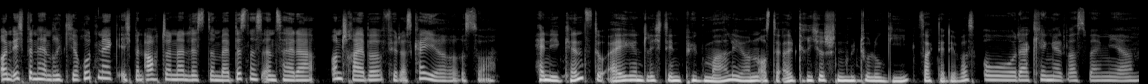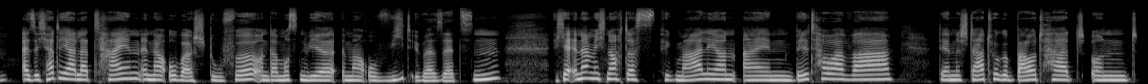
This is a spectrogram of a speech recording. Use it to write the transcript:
Und ich bin Henrike Rudnick, ich bin auch Journalistin bei Business Insider und schreibe für das Karriereressort. Henny, kennst du eigentlich den Pygmalion aus der altgriechischen Mythologie? Sagt er dir was? Oh, da klingelt was bei mir. Also ich hatte ja Latein in der Oberstufe und da mussten wir immer Ovid übersetzen. Ich erinnere mich noch, dass Pygmalion ein Bildhauer war, der eine Statue gebaut hat und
